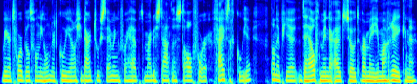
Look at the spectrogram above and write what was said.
weer het voorbeeld van die 100 koeien, als je daar toestemming voor hebt, maar er staat een stal voor 50 koeien, dan heb je de helft minder uitstoot waarmee je mag rekenen.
